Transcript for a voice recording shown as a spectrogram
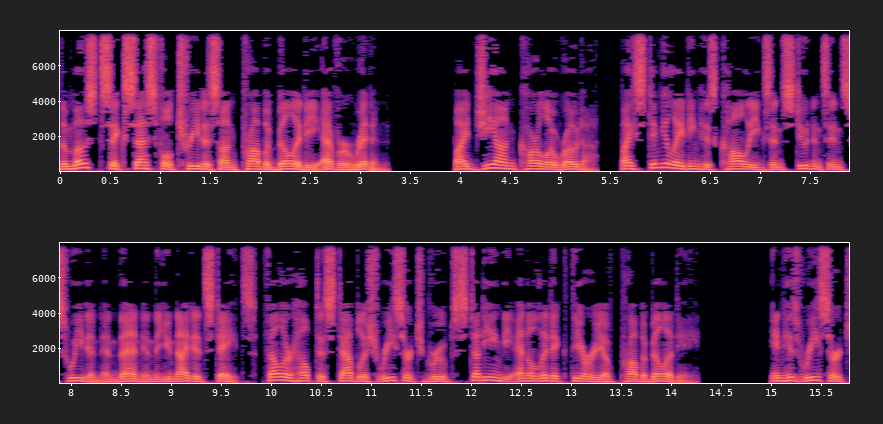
"...the most successful treatise on probability ever written", by Giancarlo Rota. By stimulating his colleagues and students in Sweden and then in the United States, Feller helped establish research groups studying the analytic theory of probability. In his research,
